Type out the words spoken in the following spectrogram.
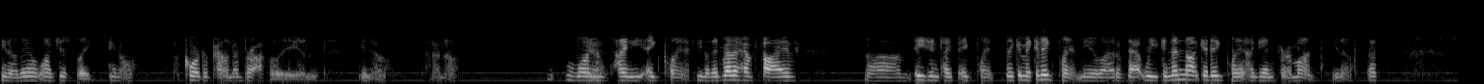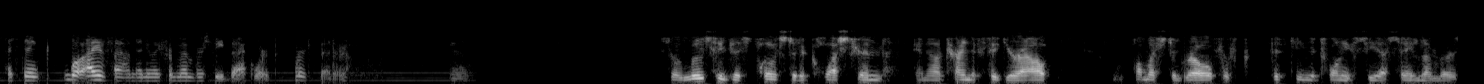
you know, they don't want just like, you know, a quarter pound of broccoli and, you know, I don't know, one Yeah. tiny eggplant. You know, they'd rather have five um, Asian type eggplants. They can make an eggplant meal out of that week and then not get eggplant again for a month. You know, that's I think what I have found anyway from members' feedback works works better. So Lucy just posted a question, you know, trying to figure out how much to grow for 15 to 20 CSA members.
